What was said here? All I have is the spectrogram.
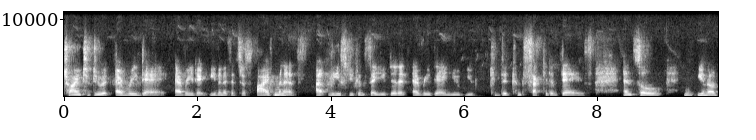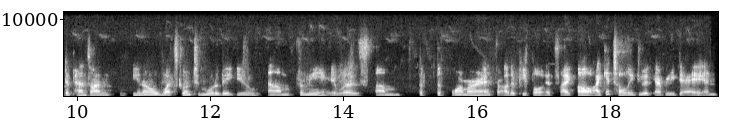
trying to do it every day, every day, even if it's just five minutes, at least you can say you did it every day and you, you did consecutive days. And so, you know, depends on, you know, what's going to motivate you. Um, for me, it was um, the, the former and for other people it's like oh i could totally do it every day and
